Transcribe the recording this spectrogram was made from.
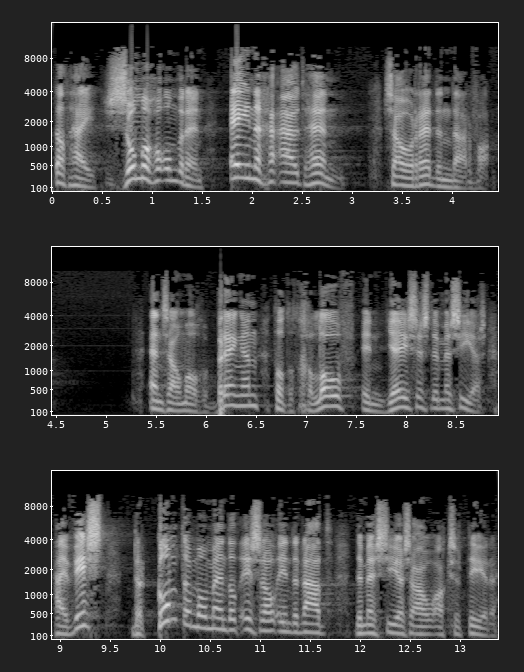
dat hij sommigen onder hen, enige uit hen, zou redden daarvan. En zou mogen brengen tot het geloof in Jezus de Messias. Hij wist, er komt een moment dat Israël inderdaad de Messias zou accepteren.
